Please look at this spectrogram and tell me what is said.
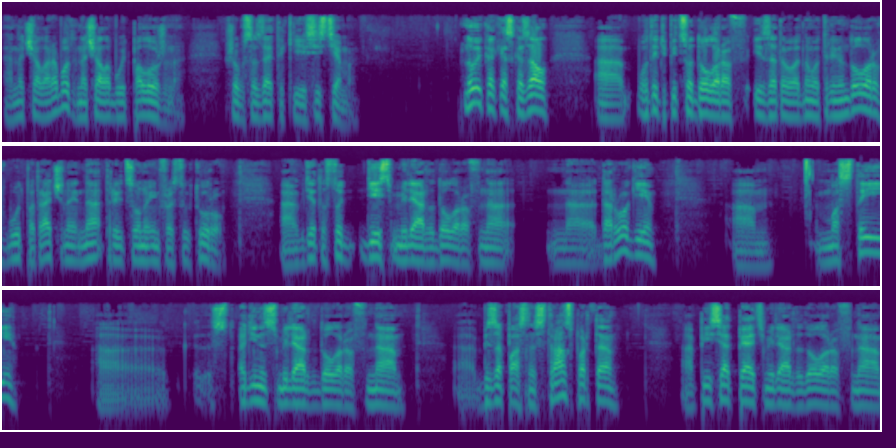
начало работы, начало будет положено, чтобы создать такие системы. Ну и, как я сказал, а, вот эти 500 долларов из этого 1 триллиона долларов будут потрачены на традиционную инфраструктуру. А, где-то 110 миллиардов долларов на, на дороги, мосты, 11 миллиардов долларов на Э, безопасность транспорта, 55 э, миллиардов долларов на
